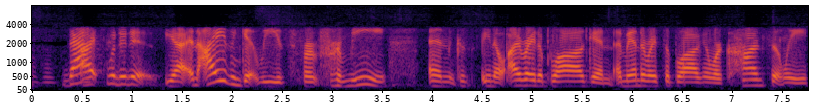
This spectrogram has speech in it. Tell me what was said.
Mm-hmm. that's I, what it is. Yeah and i even get leads for for me and because you know i write a blog and amanda writes a blog and we're constantly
